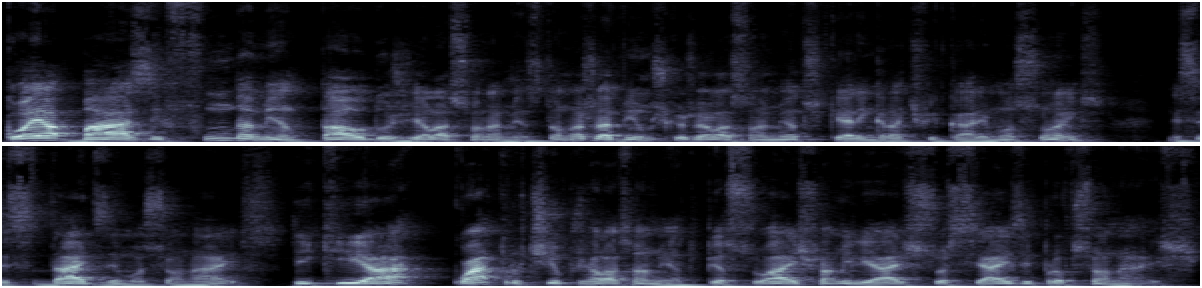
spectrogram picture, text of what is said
Qual é a base fundamental dos relacionamentos? Então, nós já vimos que os relacionamentos querem gratificar emoções, necessidades emocionais, e que há quatro tipos de relacionamento: pessoais, familiares, sociais e profissionais.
